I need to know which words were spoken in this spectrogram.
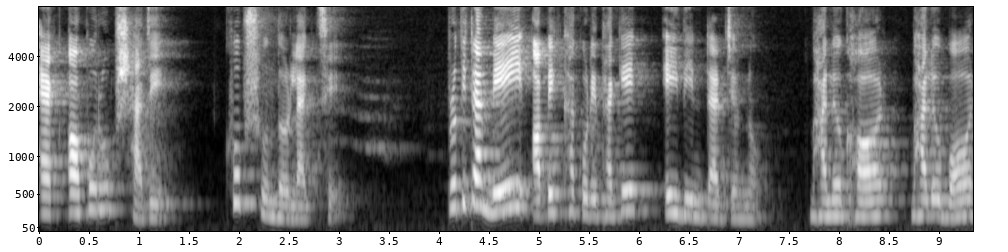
এক অপরূপ সাজে। খুব সুন্দর লাগছে। প্রতিটা মেয়েই অপেক্ষা করে থাকে এই দিনটার জন্য। ভালো ঘর, ভালো বর,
